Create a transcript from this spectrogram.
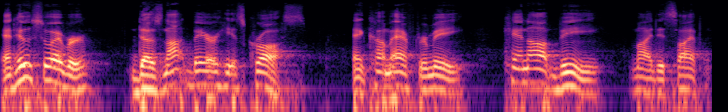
And whosoever does not bear his cross and come after me cannot be my disciple.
